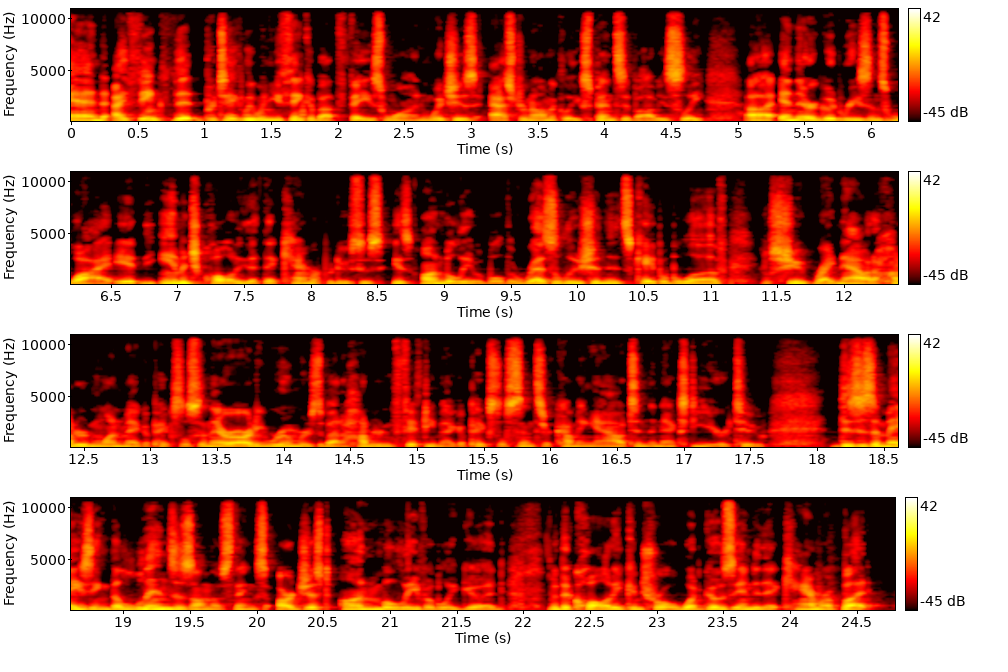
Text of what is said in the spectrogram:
And I think that, particularly when you think about phase one, which is astronomically expensive, obviously, uh, and there are good reasons why. It, the image quality that that camera produces is unbelievable. The resolution that it's capable of, it'll shoot right now at 101 megapixels, and there are already rumors about 150 megapixel sensor coming out in the next year or two. This is amazing. The lenses on those things are just unbelievably good. The quality control, what goes into that camera, but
